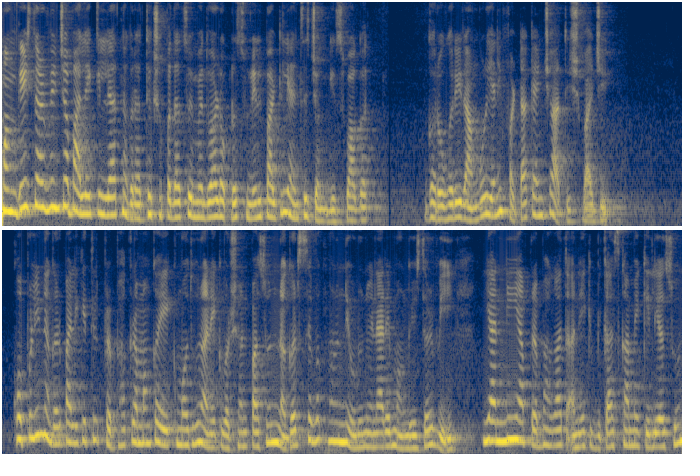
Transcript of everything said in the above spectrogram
मंगेश दळवींच्या बालेकिल्ल्यात नगराध्यक्षपदाचे उमेदवार डॉक्टर सुनील पाटील यांचे जंगी स्वागत. घरोघरी रांगोळी यांनी फटाक्यांची आतिषबाजी. खोपोली नगरपालिकेतील प्रभाग क्रमांक एकमधून अनेक वर्षांपासून नगरसेवक म्हणून निवडून येणारे मंगेश दळवी यांनी या प्रभागात अनेक विकासकामे केली असून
